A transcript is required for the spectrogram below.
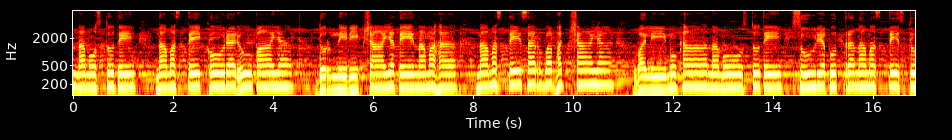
नमोऽस्तु ते। नमस्ते घोररूपाय दुर्निरीक्षाय ते नमः। नमस्ते सर्वभक्षाय वलीमुखा नमोऽस्तु ते सूर्यपुत्र नमस्तेस्तु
